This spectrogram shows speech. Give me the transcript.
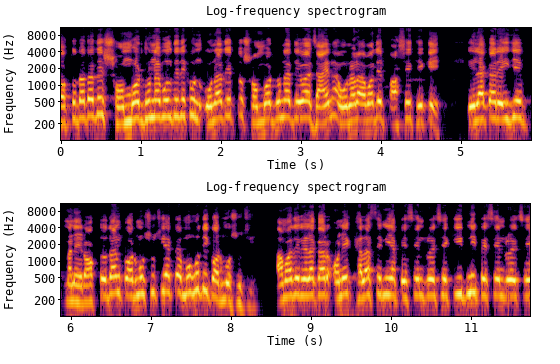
রক্তদাতাদের সম্বর্ধনা বলতে দেখুন, ওনাদের তো সম্বর্ধনা দেওয়া যায় না, ওনারা আমাদের পাশে থেকে। এলাকার এই যে মানে রক্তদান কর্মসূচি একটা মহতি কর্মসূচি। আমাদের এলাকার অনেক থ্যালাসেমিয়া পেশেন্ট রয়েছে কিডনি পেশেন্ট রয়েছে,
